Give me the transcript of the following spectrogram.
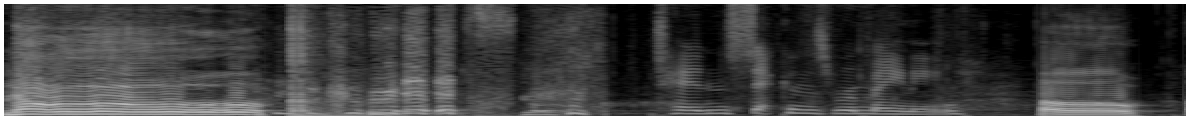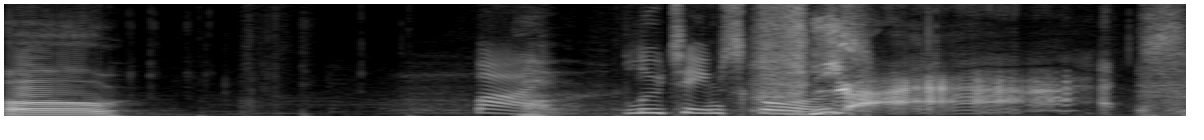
No! Chris! Ten seconds remaining. Oh, oh. Five. Blue team scores. Yes!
